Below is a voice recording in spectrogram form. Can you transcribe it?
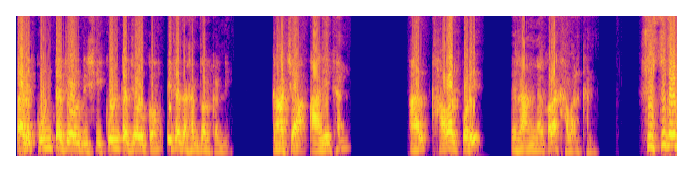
তাহলে কোনটা জল বেশি, কোনটা জল কম, এটা দেখার দরকার নেই। কাঁচা আগে খান আর খাওয়ার পরে রান্না করা খাবার খান। সুস্থতার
